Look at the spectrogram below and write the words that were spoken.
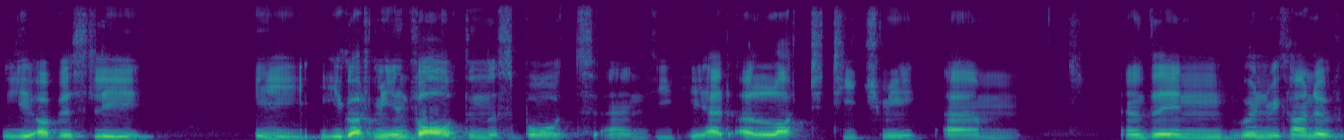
He obviously he he got me involved in the sport, and he, he had a lot to teach me. Um, and then when we kind of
